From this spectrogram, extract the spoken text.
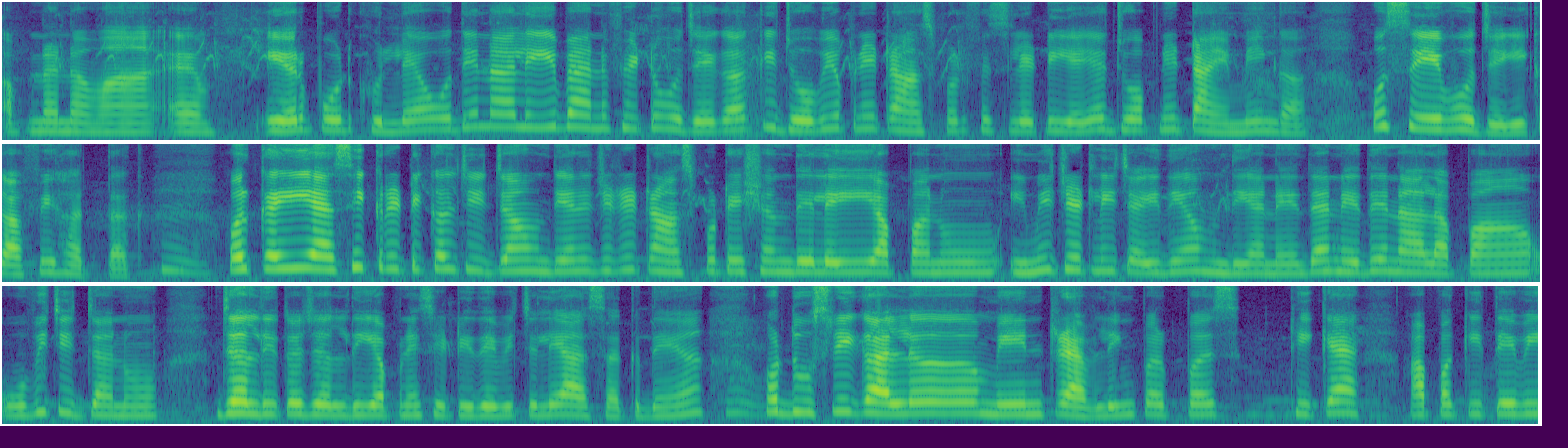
ਆਪਣਾ ਨਵਾਂ 에ਅਰਪੋਰਟ ਖੁੱਲਿਆ ਉਹਦੇ ਨਾਲ ਇਹ ਬੈਨੀਫਿਟ ਹੋ ਜਾਏਗਾ ਕਿ ਜੋ ਵੀ ਆਪਣੀ ਟਰਾਂਸਪੋਰਟ ਫੈਸਿਲਿਟੀ ਹੈ ਜਾਂ ਜੋ ਆਪਣੀ ਟਾਈਮਿੰਗ ਆ ਉਹ ਸੇਵ ਹੋ ਜਾਏਗੀ ਕਾਫੀ ਹੱਦ ਤੱਕ। ਔਰ ਕਈ ਐਸੀ ਕ੍ਰਿਟੀਕਲ ਚੀਜ਼ਾਂ ਹੁੰਦੀਆਂ ਨੇ ਜਿਹੜੀ ਟਰਾਂਸਪੋਰਟੇਸ਼ਨ ਦੇ ਲਈ ਆਪਾਂ ਨੂੰ ਇਮੀਡੀਏਟਲੀ ਚਾਹੀਦੀਆਂ ਹੁੰਦੀਆਂ ਨੇ ਦੈਨ ਇਹਦੇ ਨਾਲ ਆਪਾਂ ਉਹ ਵੀ ਚੀਜ਼ਾਂ ਨੂੰ ਜਲਦੀ ਤੋਂ ਜਲਦੀ ਆਪਣੇ ਸਿਟੀ ਦੇ ਵਿੱਚ ਲਿਆ ਸਕਦੇ ਹਾਂ। ਔਰ ਦੂਸਰੀ ਗੱਲ ਮੇਨ ਟਰੈਵਲਿੰਗ ਪਰਪਸ ਠੀਕ ਹੈ? ਆਪਾਂ ਕਿਤੇ ਵੀ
